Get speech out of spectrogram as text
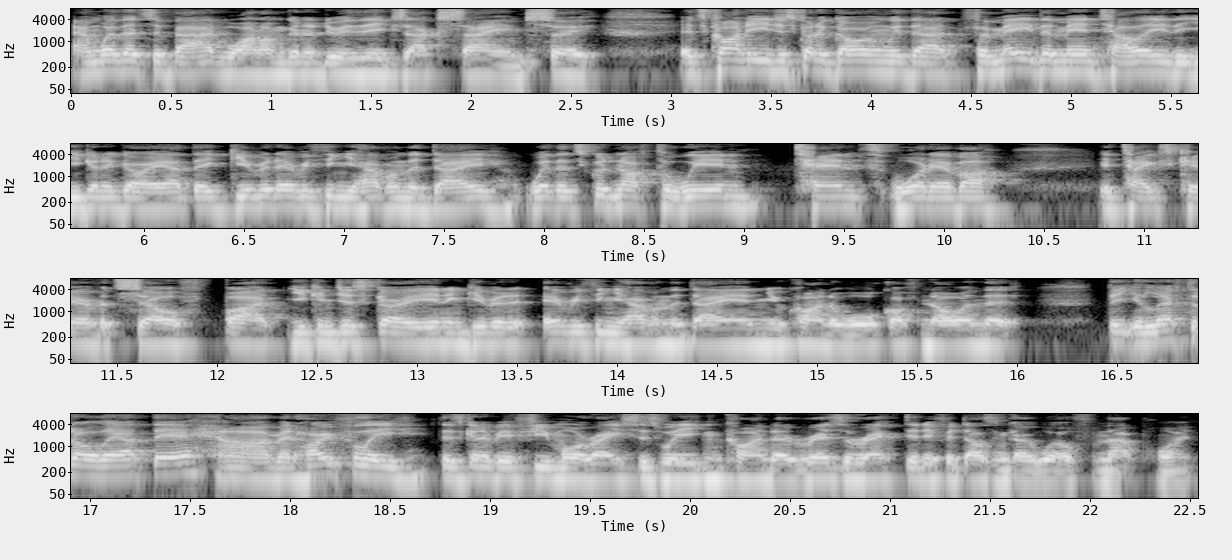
And whether it's a bad one, I'm going to do the exact same. So it's kind of, you just got to go in with that. For me, the mentality that you're going to go out there, give it everything you have on the day, whether it's good enough to win, 10th, whatever, it takes care of itself. But you can just go in and give it everything you have on the day and you'll kind of walk off knowing that that you left it all out there. Um, and hopefully, there's going to be a few more races where you can kind of resurrect it if it doesn't go well from that point.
